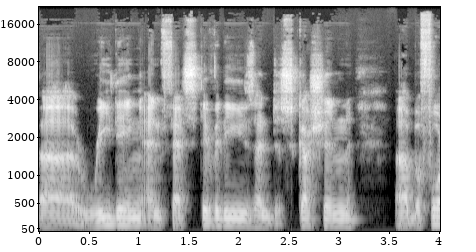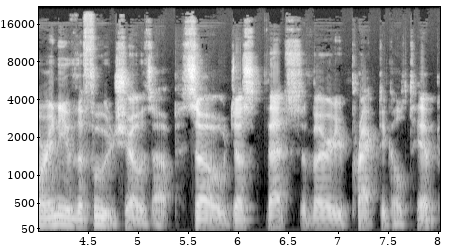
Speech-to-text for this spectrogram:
uh, reading and festivities and discussion uh, before any of the food shows up. So, just that's a very practical tip.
